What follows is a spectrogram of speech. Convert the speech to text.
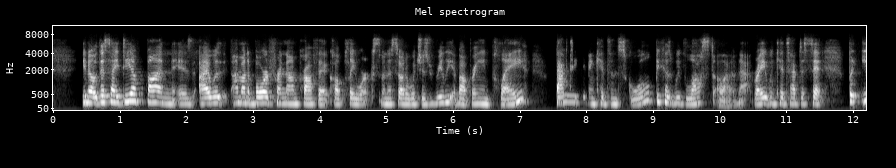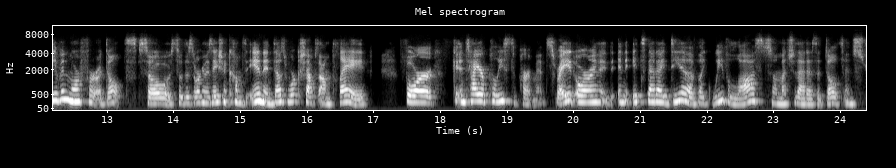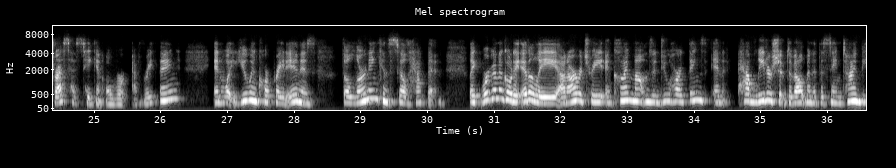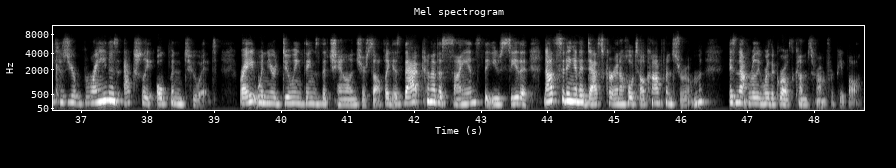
you know this idea of fun is i was i'm on a board for a nonprofit called playworks minnesota which is really about bringing play back to mm. giving kids in school because we've lost a lot of that right? When kids have to sit but even more for adults. So so this organization comes in and does workshops on play for entire police departments right? Or and it's that idea of like we've lost so much of that as adults and stress has taken over everything. And what you incorporate in is the learning can still happen. Like we're going to go to Italy on our retreat and climb mountains and do hard things and have leadership development at the same time because your brain is actually open to it, right? When you're doing things that challenge yourself. Like, is that kind of the science that you see that not sitting at a desk or in a hotel conference room is not really where the growth comes from for people?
